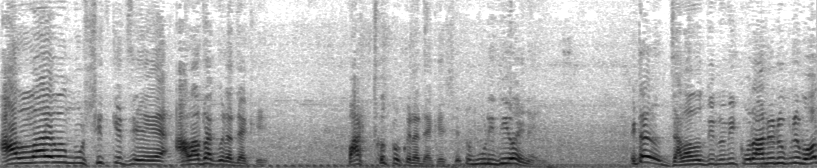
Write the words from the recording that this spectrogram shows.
আল্লাহ এবং মুর্শিদকে যে আলাদা করে দেখে, পার্থক্য করে দেখে, সে তো মুড়িদি হয় নাই। এটা জালালউদ্দিন উনি কোরআনের উপরে ভর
